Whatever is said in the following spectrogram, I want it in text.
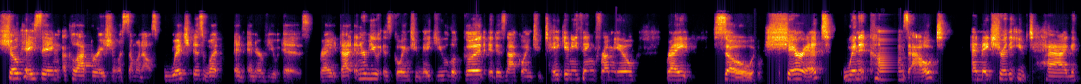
showcasing a collaboration with someone else, which is what an interview is, right? That interview is going to make you look good. It is not going to take anything from you, right? So share it when it comes out and make sure that you tag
